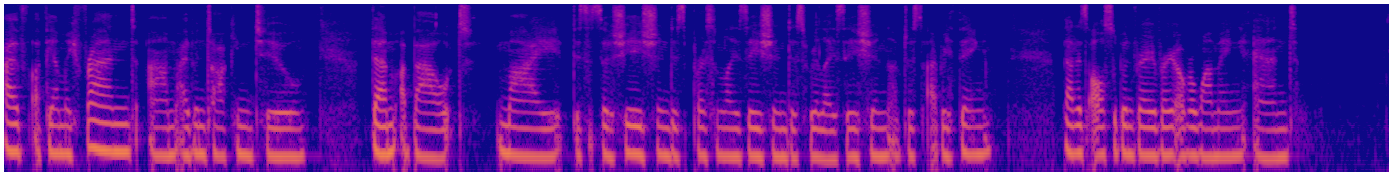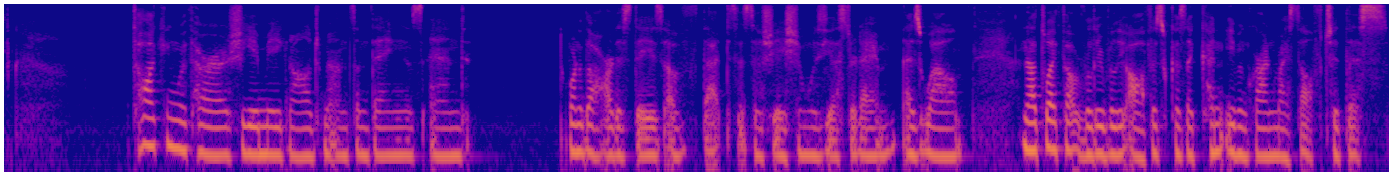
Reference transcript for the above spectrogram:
I have a family friend. Um, I've been talking to them about my disassociation, dispersonalization, disrealization of just everything. That has also been very, very overwhelming and talking with her, she gave me acknowledgement on some things, and one of the hardest days of that disassociation was yesterday as well. And that's why I felt really, really off, is because I couldn't even ground myself to this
